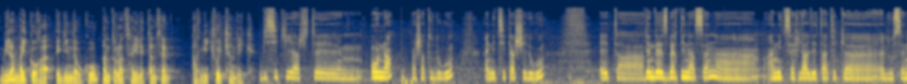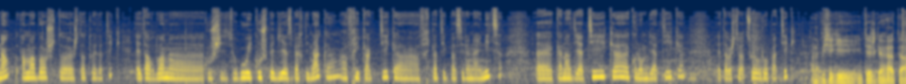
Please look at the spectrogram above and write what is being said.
bilan baikora egin dauku antolatzailetan zen argitxu etxandik. Biziki haste ona pasatu dugu, hainitzik hasi dugu, eta jende ezberdina zen, uh, anitz errialdetatik uh, eldu zena, ama bost uh, estatuetatik, eta orduan uh, ikusi ditugu ikuspegi ezberdinak, uh, Afrikatik, uh, Afrikatik baziren hainitz, uh, Kanadiatik, uh, Kolombiatik, eta beste batzu Europatik. Hala, biziki interesgarra eta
